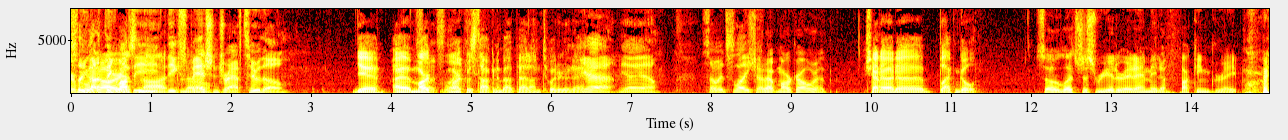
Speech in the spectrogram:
also you got to think about the not- the expansion draft too, though. Yeah, uh, Mark it's like- Mark was talking about that on Twitter today. Yeah, yeah, yeah. So it's like Shout out Mark Allred. Shout out uh, Black and Gold. So let's just reiterate. I made a fucking great point.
